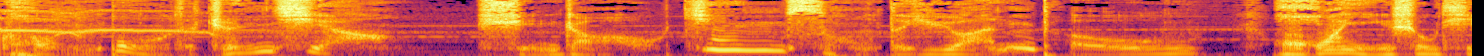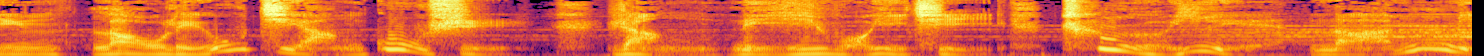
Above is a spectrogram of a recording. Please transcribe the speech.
恐怖的真相，寻找惊悚的源头。欢迎收听老刘讲故事，让你我一起彻夜难眠。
